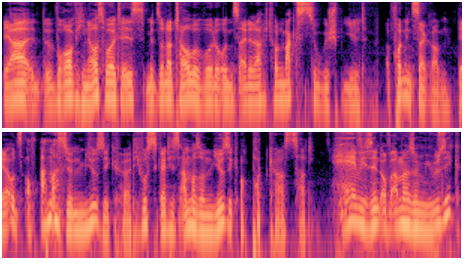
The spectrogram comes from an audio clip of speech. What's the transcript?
Ja, worauf ich hinaus wollte, ist, mit so einer Taube wurde uns eine Nachricht von Max zugespielt. Von Instagram, der uns auf Amazon Music hört. Ich wusste gar nicht, dass Amazon Music auch Podcasts hat. Hä, wir sind auf Amazon Music?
